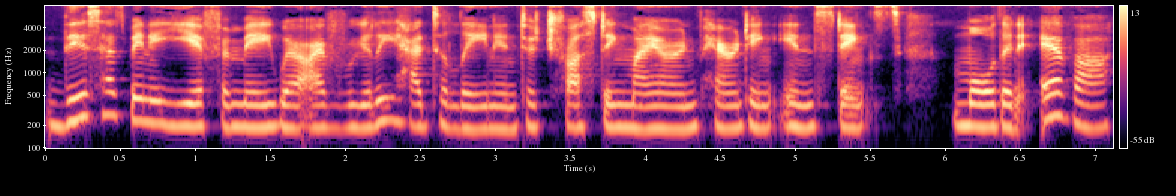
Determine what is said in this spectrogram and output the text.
this has been a year for me where I've really had to lean into trusting my own parenting instincts more than ever.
